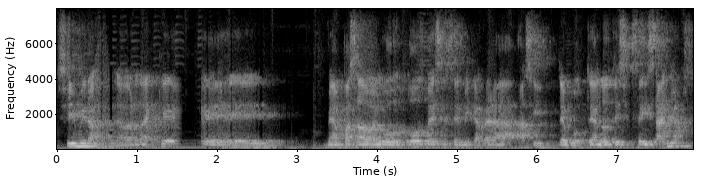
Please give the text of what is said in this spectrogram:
Sí, mira, la verdad que eh, me ha pasado algo dos veces en mi carrera así. Debuté a los 16 años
